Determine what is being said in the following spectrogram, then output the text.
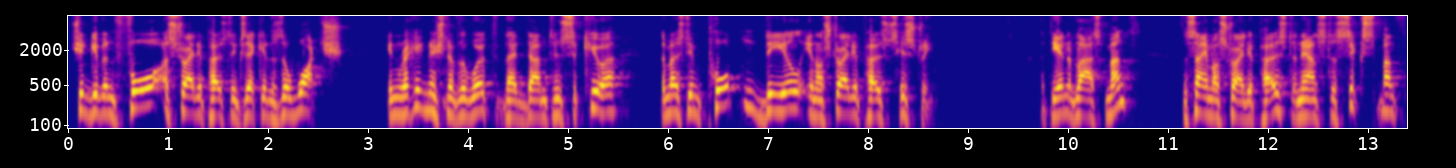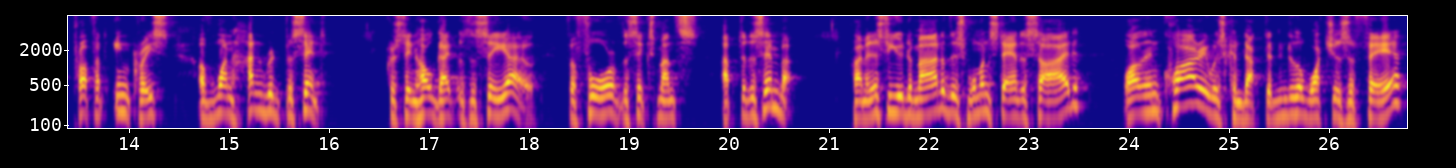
She'd given four Australia Post executives a watch in recognition of the work that they'd done to secure the most important deal in Australia Post's history. At the end of last month, the same Australia Post announced a six month profit increase of 100%. Christine Holgate was the CEO for four of the six months up to December. Prime Minister, you demanded this woman stand aside while an inquiry was conducted into the Watchers' affair.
